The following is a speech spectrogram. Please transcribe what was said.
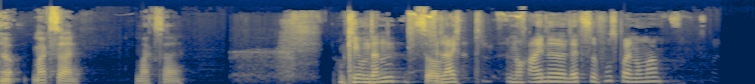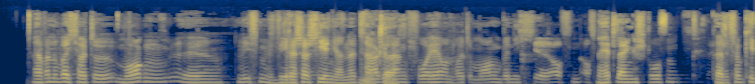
ja. Mag sein. Mag sein. Okay, und dann So. vielleicht noch eine letzte Fußballnummer. Einfach nur, weil ich heute Morgen, äh, ich, wir recherchieren ja, ne, tagelang vorher und heute Morgen bin ich äh, auf, auf eine Headline gestoßen. Da dachte ich, okay,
